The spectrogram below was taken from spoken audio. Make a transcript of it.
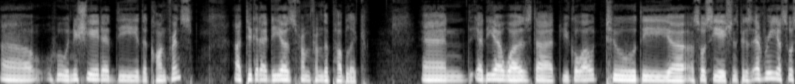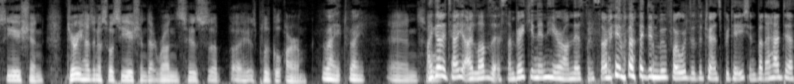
uh, who initiated the, the conference uh, to get ideas from, from the public. And the idea was that you go out to the uh, associations because every association, Gerry has an association that runs his uh, uh, his political arm. Right, right. And so I got to tell you, I love this. I'm breaking in here on this, and sorry about I didn't move forward with the transportation, but I had to.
